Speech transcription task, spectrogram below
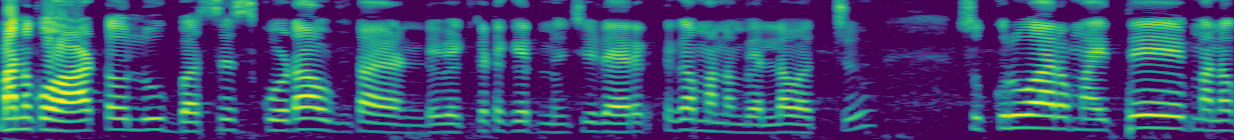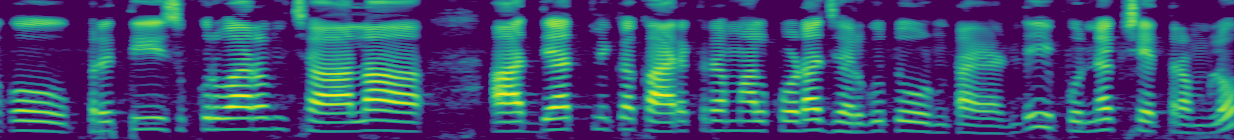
మనకు ఆటోలు బస్సెస్ కూడా ఉంటాయండి. వెంకటగిరి నుంచి డైరెక్ట్గా మనం వెళ్ళవచ్చు. శుక్రవారం అయితే మనకు ప్రతి శుక్రవారం చాలా ఆధ్యాత్మిక కార్యక్రమాలు కూడా జరుగుతూ ఉంటాయండి ఈ పుణ్యక్షేత్రంలో.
